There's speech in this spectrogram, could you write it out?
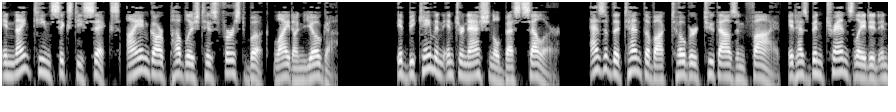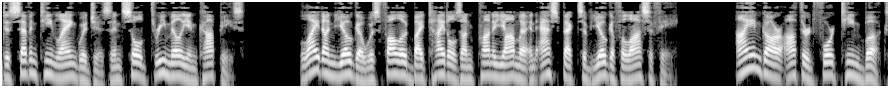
In 1966, Iyengar published his first book, Light on Yoga. It became an international bestseller. As of 10 October 2005, it has been translated into 17 languages and sold 3 million copies. Light on Yoga was followed by titles on pranayama and aspects of yoga philosophy. Iyengar authored 14 books.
